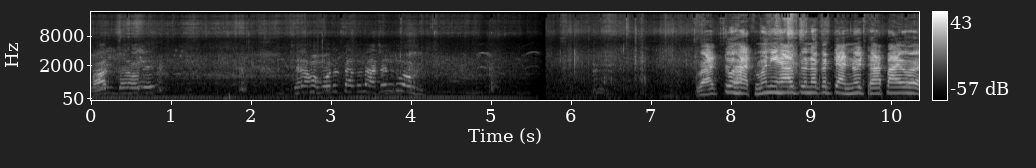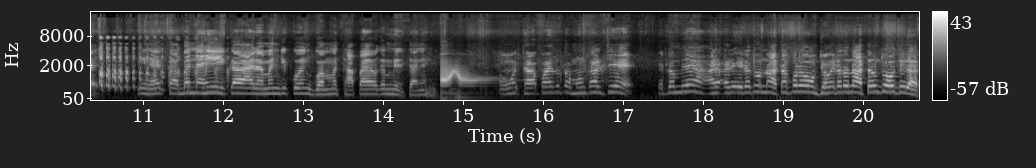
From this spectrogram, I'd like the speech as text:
વાત કરો મોટો તાતો તો નાચે ને તું આવડી વાત તો હાથમાં નહીં આવતો નકર જ થાપ આવ્યો હોય. એને ખબર નહીં કે આ રમણજી કોઈ ગામમાં થાપાયા વગર મિલતા નહીં. અમે થાપાય તો તમોન કાલ છે. એટલે આ- એટલે તો નાતા પર જો એટલે તો નાતા તો હોતી તાર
